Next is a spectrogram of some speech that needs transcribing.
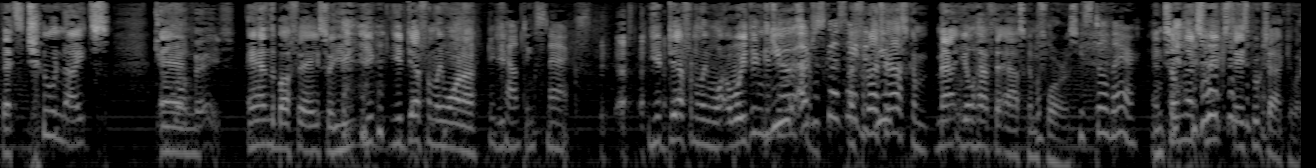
That's two nights. and, buffets. and the buffet. So you, you, you definitely want to. You're You, counting snacks. you definitely want. Well, we didn't get You- to ask I him. was just gonna say, I did forgot you- to ask him. Matt, you'll have to ask him for us. He's still there. Until next week, stay spectacular.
